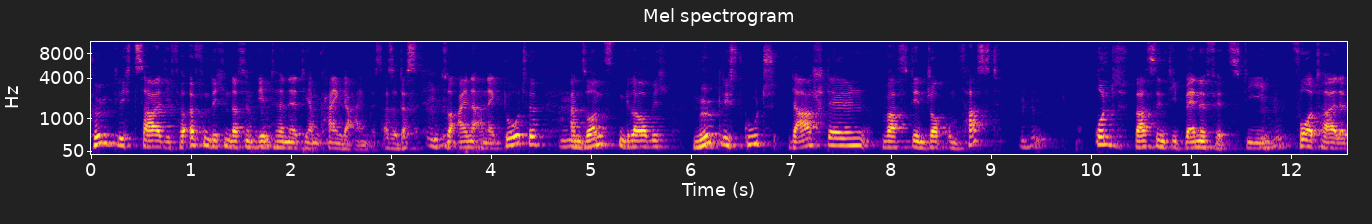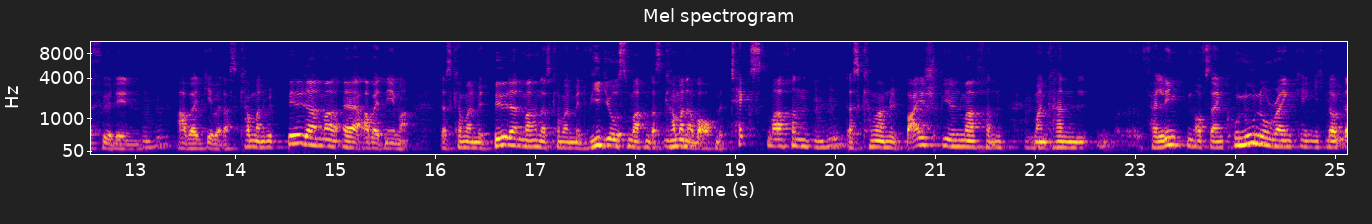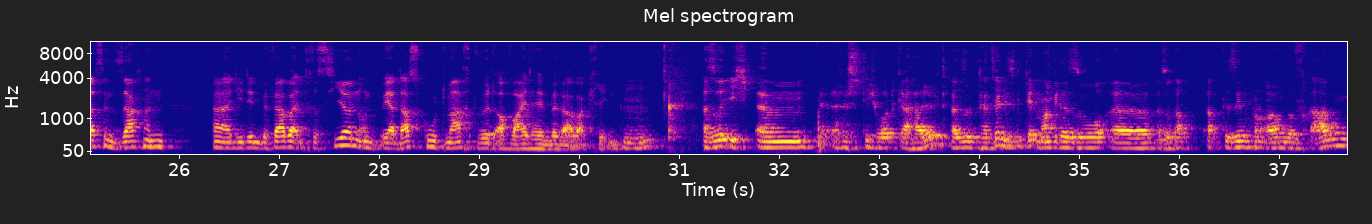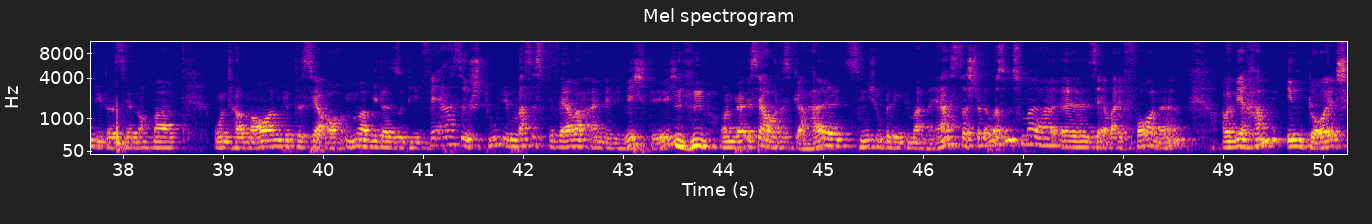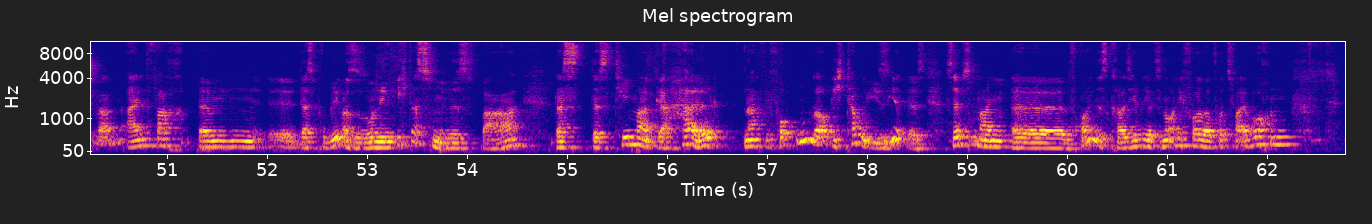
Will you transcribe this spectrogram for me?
pünktlich zahlt, die veröffentlichen das im mhm. Internet, die haben kein Geheimnis. Also das mhm. so eine Anekdote. Mhm. Ansonsten glaube ich, möglichst gut darstellen, was den Job umfasst. Mhm. Und was sind die Benefits, die mhm. Vorteile für den mhm. Arbeitgeber? Das kann man mit Bildern, äh, Arbeitnehmer. Das kann man mit Bildern machen, das kann man mit Videos machen, das kann man aber auch mit Text machen, das kann man mit Beispielen machen. Man kann äh, verlinken auf sein Kununu-Ranking. Ich glaube, das sind Sachen, die den Bewerber interessieren und wer das gut macht, wird auch weiterhin Bewerber kriegen. Mhm. Also ich, ähm, Stichwort Gehalt, also tatsächlich, es gibt ja immer wieder so, äh, also ab, abgesehen von euren Befragungen, die das ja nochmal untermauern, gibt es ja auch immer wieder so diverse Studien, was ist Bewerbern eigentlich wichtig? Mhm. Und da ist ja auch das Gehalt nicht unbedingt immer an erster Stelle, aber es ist immer äh, sehr weit vorne. Aber wir haben in Deutschland einfach ähm, äh, das Problem, also so nehme ich das zumindest wahr, dass das Thema Gehalt nach wie vor unglaublich tabuisiert ist. Selbst in meinem äh, Freundeskreis, ich habe jetzt noch nicht vor, vor zwei Wochen,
